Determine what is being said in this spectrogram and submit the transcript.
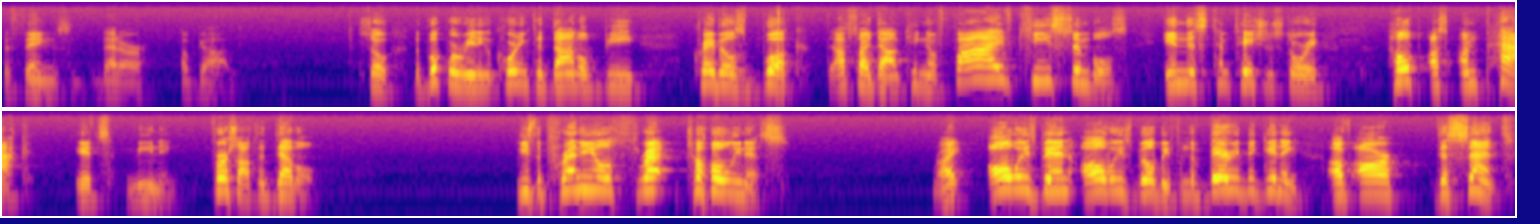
the things that are of God. So, the book we're reading, according to Donald B. Kraybill's book, The Upside Down Kingdom, five key symbols in this temptation story help us unpack its meaning. First off, the devil. He's the perennial threat to holiness, right? Always been, always will be. From the very beginning of our descent,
